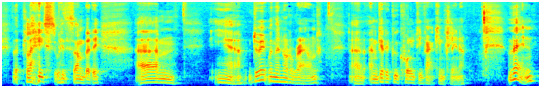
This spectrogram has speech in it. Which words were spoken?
the place with somebody, um, yeah, do it when they're not around and, and get a good quality vacuum cleaner. Then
